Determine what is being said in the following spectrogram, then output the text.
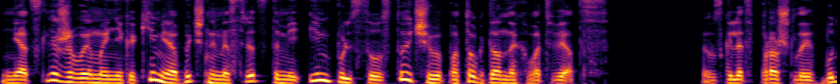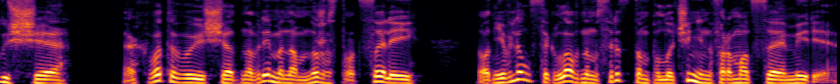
Неотслеживаемый никакими обычными средствами импульса устойчивый поток данных в ответ. Взгляд в прошлое и в будущее, охватывающий одновременно множество целей, он являлся главным средством получения информации о мире.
